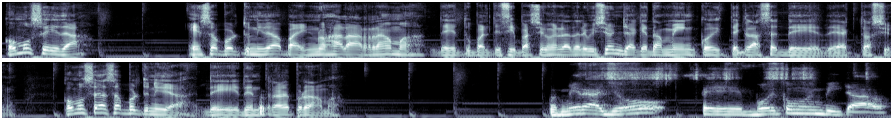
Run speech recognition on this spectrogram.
¿Cómo se da esa oportunidad para irnos a la rama de tu participación en la televisión, ya que también cogiste clases de, actuación? ¿Cómo se da esa oportunidad de, entrar al programa? Pues mira, yo eh, voy como invitado.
